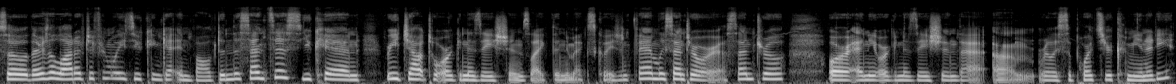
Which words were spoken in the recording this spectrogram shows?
So there's a lot of different ways you can get involved in the census. You can reach out to organizations like the New Mexico Asian Family Center or El Centro or any organization that um, really supports your community.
